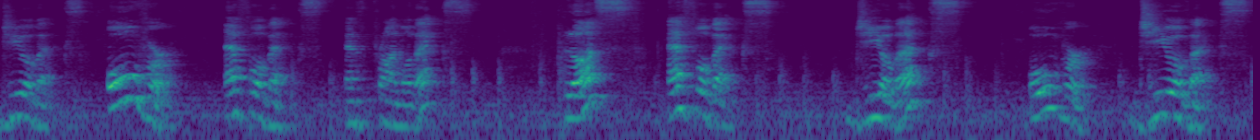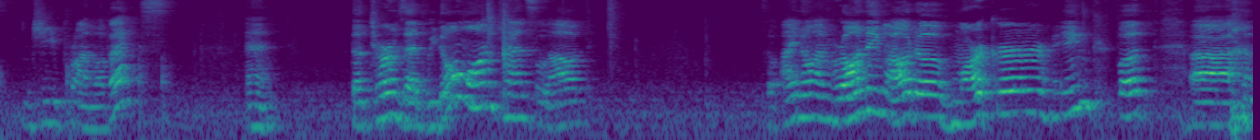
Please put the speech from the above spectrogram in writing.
g of x over f of x, f prime of x, plus f of x, g of x, over g of x, g prime of x, and the terms that we don't want cancel out. So I know I'm running out of marker ink, but uh,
